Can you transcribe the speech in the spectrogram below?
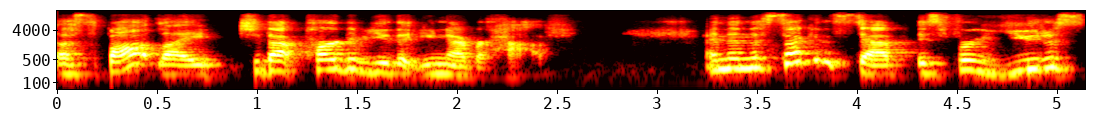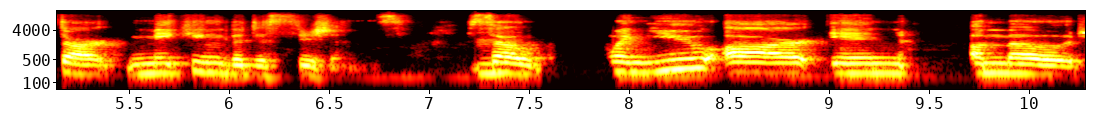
a, spotlight to that part of you that you never have. And then the second step is for you to start making the decisions. Mm-hmm. So when you are in a mode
